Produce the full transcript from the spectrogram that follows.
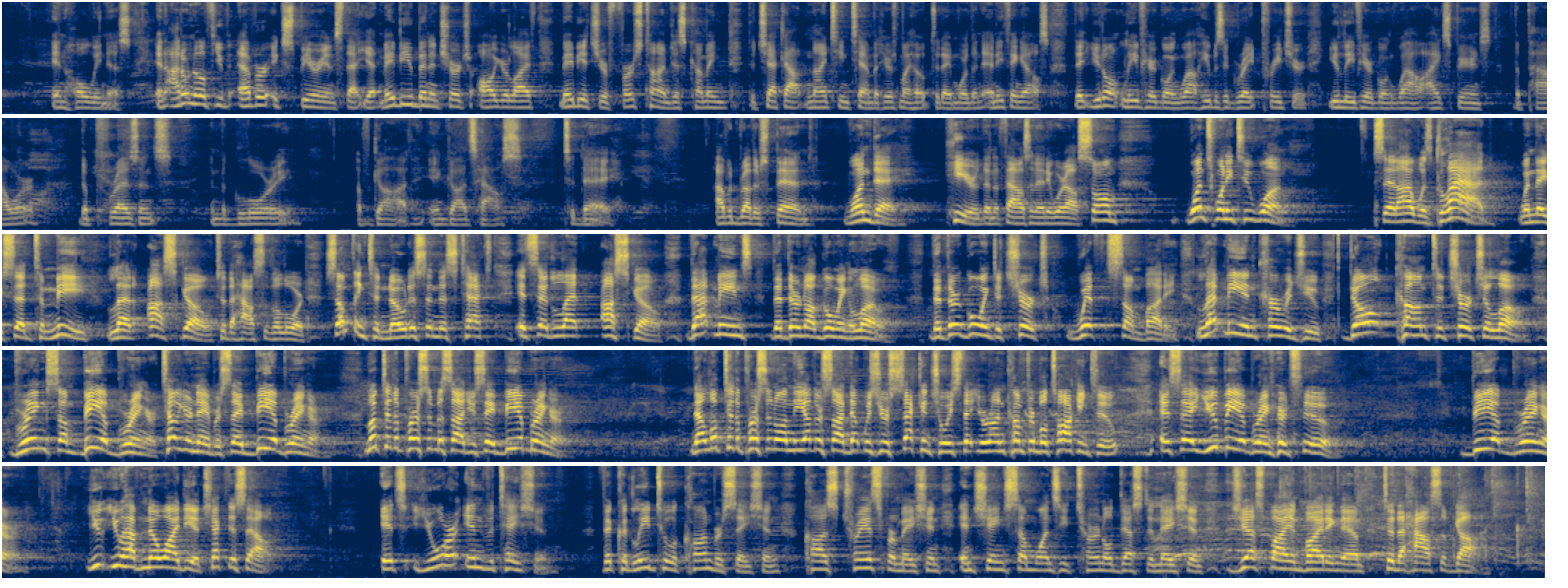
in holiness. And I don't know if you've ever experienced that yet. Maybe you've been in church all your life. Maybe it's your first time just coming to check out 1910. But here's my hope today more than anything else that you don't leave here going, wow, he was a great preacher. You leave here going, wow, I experienced the power, the presence, and the glory of God in God's house today. I would rather spend one day here than a thousand anywhere else. Psalm 122 1 said, I was glad when they said to me, Let us go to the house of the Lord. Something to notice in this text, it said, Let us go. That means that they're not going alone. That they're going to church with somebody. Let me encourage you don't come to church alone. Bring some, be a bringer. Tell your neighbor, say, be a bringer. Look to the person beside you, say, be a bringer. Now look to the person on the other side that was your second choice that you're uncomfortable talking to and say, You be a bringer too. Be a bringer. You, you have no idea. Check this out. It's your invitation that could lead to a conversation, cause transformation, and change someone's eternal destination just by inviting them to the house of God.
